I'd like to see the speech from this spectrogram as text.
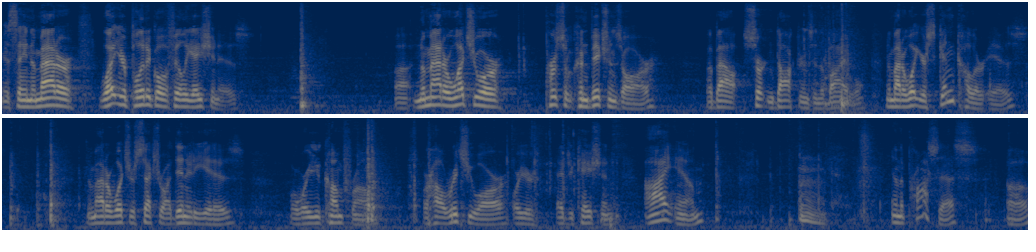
is saying no matter what your political affiliation is, uh, no matter what your personal convictions are about certain doctrines in the Bible, no matter what your skin color is, no matter what your sexual identity is, or where you come from, or how rich you are, or your education, I am in the process of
